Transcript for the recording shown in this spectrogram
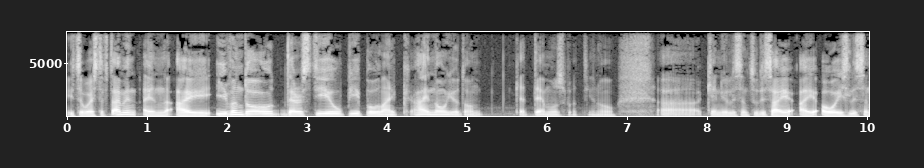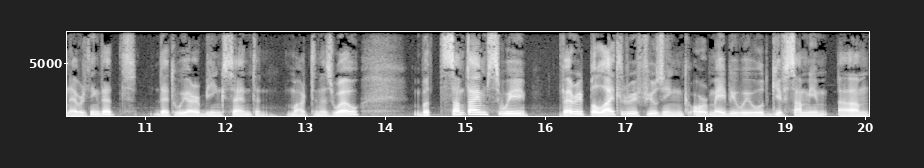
it's a waste of time, and, and I even though there are still people like I know you don't get demos, but you know, uh, can you listen to this? I I always listen everything that that we are being sent, and Martin as well. But sometimes we very politely refusing, or maybe we would give some um,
